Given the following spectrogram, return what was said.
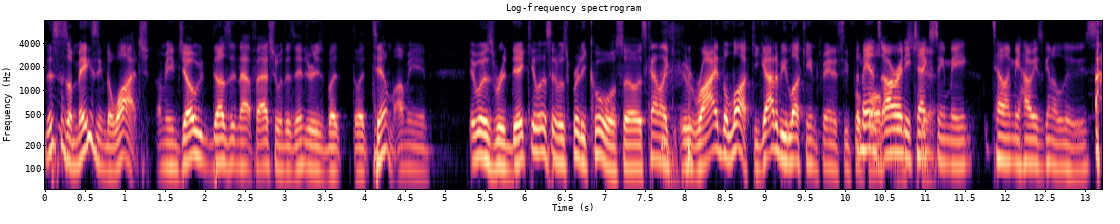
this is amazing to watch. I mean, Joe does it in that fashion with his injuries, but but Tim, I mean, it was ridiculous and it was pretty cool. So it's kind of like ride the luck. You got to be lucky in fantasy football. The man's already Yeah. texting me, telling me how he's gonna lose.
